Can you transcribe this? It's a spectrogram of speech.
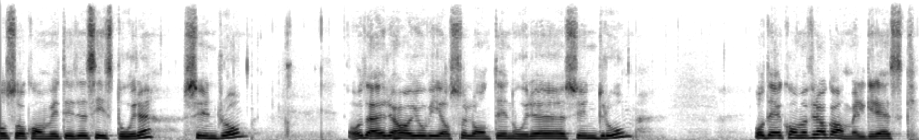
Og så kommer vi til det siste ordet, syndrom. Og der har jo vi også lånt inn ordet syndrom. Og det kommer fra gammelgresk.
